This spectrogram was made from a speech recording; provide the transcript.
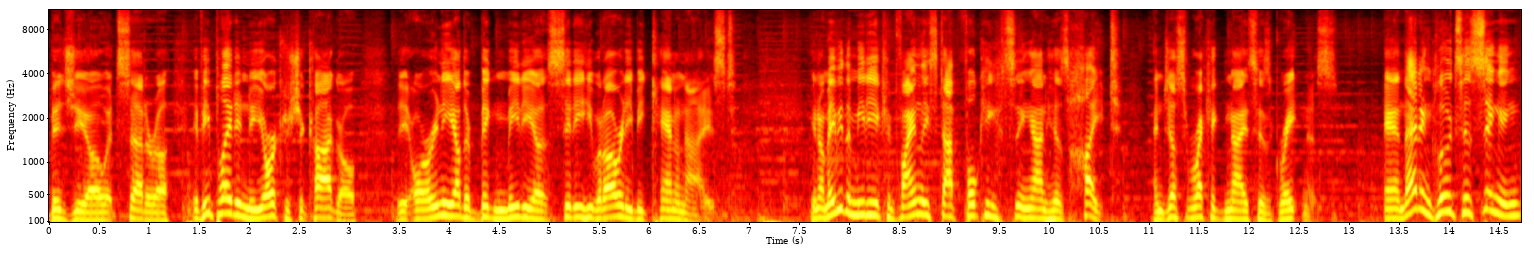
Biggio, etc. If he played in New York or Chicago, or any other big media city, he would already be canonized. You know, maybe the media can finally stop focusing on his height and just recognize his greatness. And that includes his singing.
